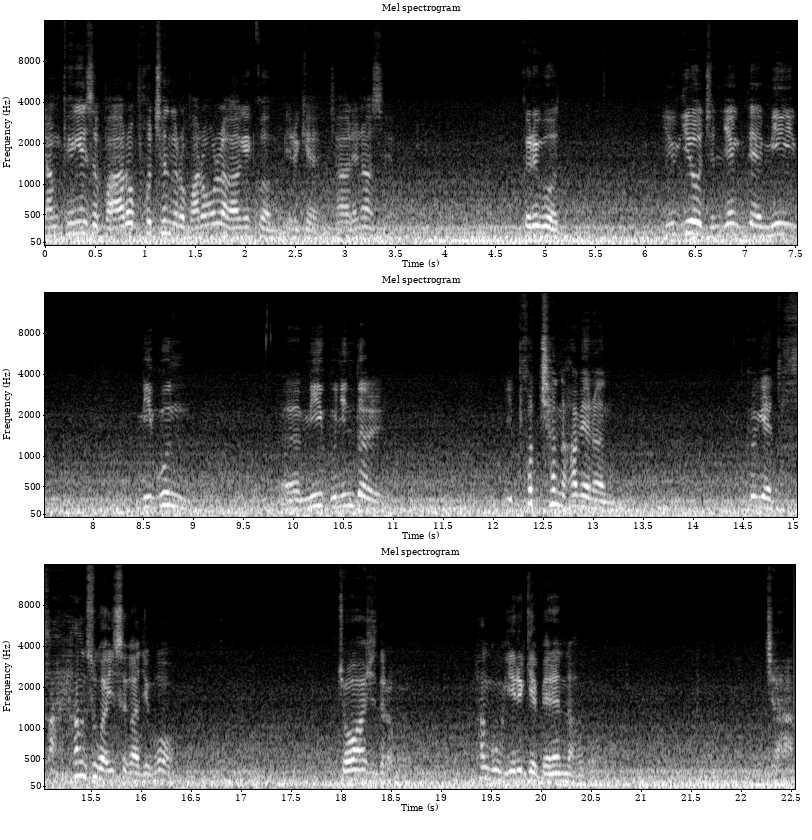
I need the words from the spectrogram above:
양평에서 바로 포천으로 바로 올라가게끔 이렇게 잘 해놨어요. 그리고 6.25 전쟁 때 미, 미군, 어, 미 군인들 이 포천 하면은 그게 다 향수가 있어가지고 좋아하시더라고요. 한국이 이렇게 변했나 하고. 자,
